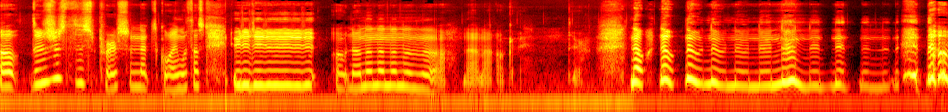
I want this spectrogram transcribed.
Oh, there's just this person that's going with us. Oh no no no no no no no no. Okay, there. No no no no no no no no no no no no no no.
